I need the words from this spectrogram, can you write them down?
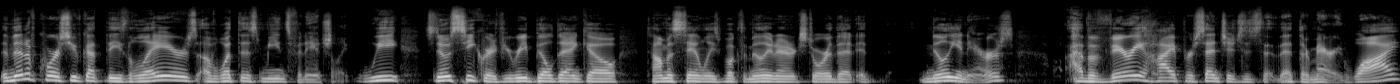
And then, of course, you've got these layers of what this means financially. We it's no secret if you read Bill Danko, Thomas Stanley's book, The Millionaire Next Door, that it, millionaires have a very high percentage that, that they're married. Why?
